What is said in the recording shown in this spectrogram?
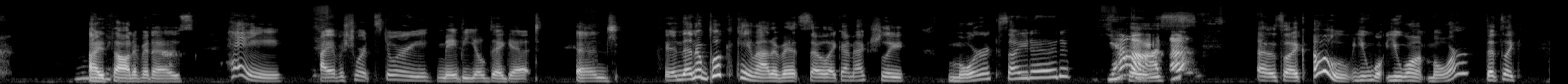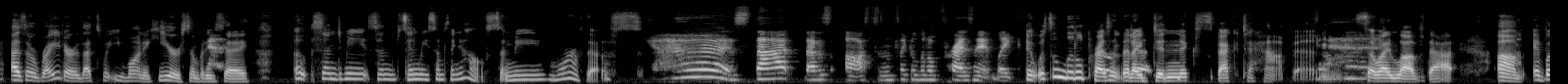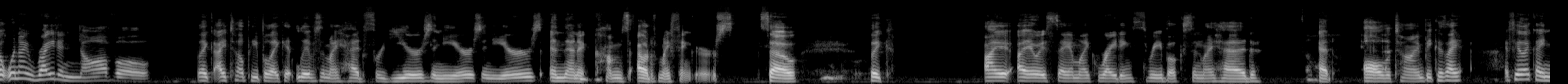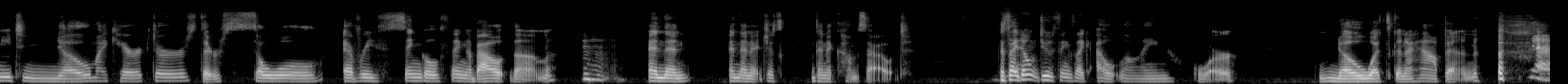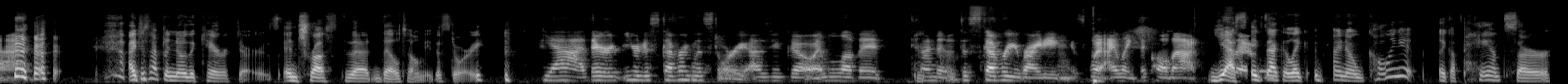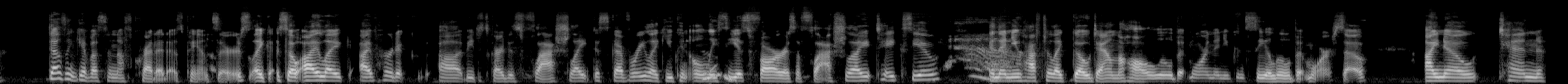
I thought of it as, hey, I have a short story, maybe you'll dig it. And and then a book came out of it. So like I'm actually more excited. Yeah. I was like, "Oh, you you want more?" That's like as a writer, that's what you want to hear somebody say, oh send me send send me something else send me more of this yes that that is awesome it's like a little present like it was a little present that i didn't expect to happen yes. so i love that um and, but when i write a novel like i tell people like it lives in my head for years and years and years and then it mm-hmm. comes out of my fingers so like i i always say i'm like writing three books in my head oh, at all the time because i I feel like I need to know my characters, their soul, every single thing about them. Mm-hmm. And then and then it just then it comes out. Cuz I don't do things like outline or know what's going to happen. Yeah. I just have to know the characters and trust that they'll tell me the story. yeah, they're you're discovering the story as you go. I love it kind of discovery writing is what I like to call that. Yes, so. exactly. Like I know calling it like a pantser doesn't give us enough credit as pantsers. Like so I like I've heard it uh, be described as flashlight discovery. Like you can only Ooh. see as far as a flashlight takes you. Yeah. And then you have to like go down the hall a little bit more and then you can see a little bit more. So I know 10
